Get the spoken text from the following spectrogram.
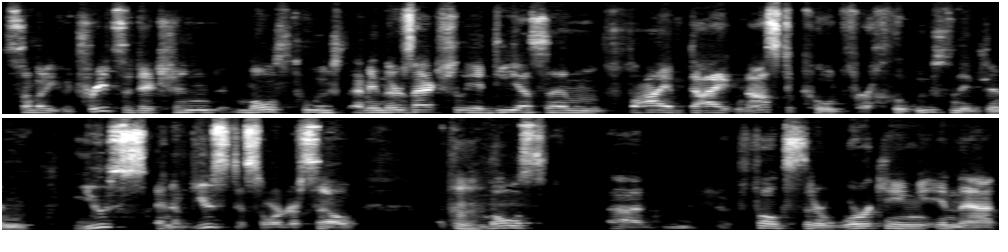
somebody who treats addiction, most halluc- I mean, there's actually a DSM-5 diagnostic code for hallucinogen use and abuse disorder. So, I think hmm. most uh, folks that are working in that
